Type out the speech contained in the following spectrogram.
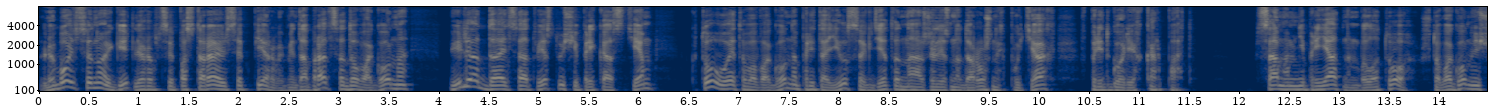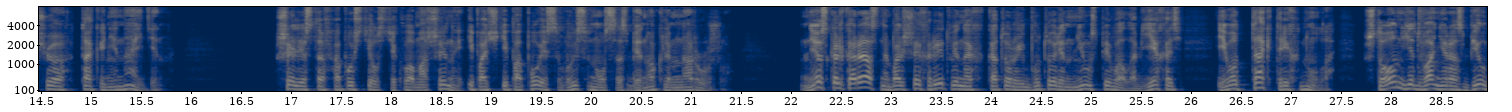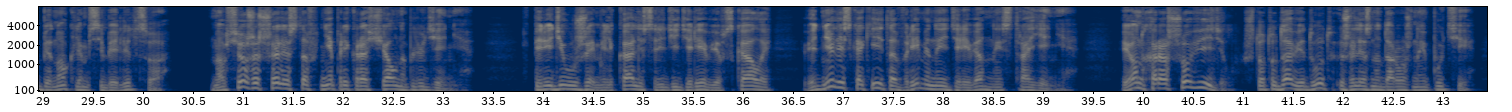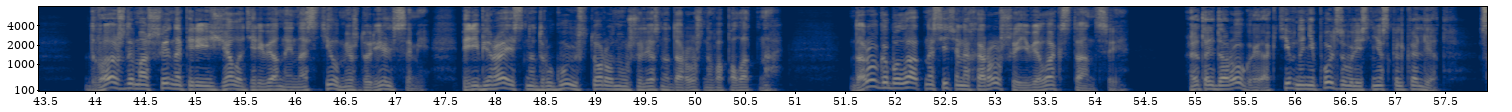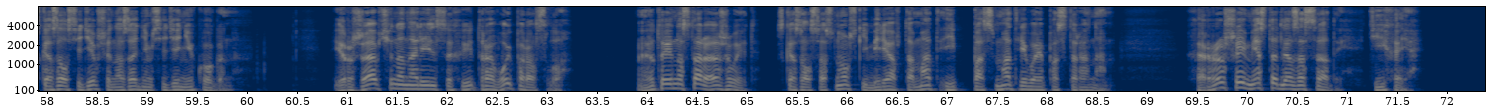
Любой ценой гитлеровцы постараются первыми добраться до вагона или отдать соответствующий приказ тем, кто у этого вагона притаился где-то на железнодорожных путях в предгорьях Карпат. Самым неприятным было то, что вагон еще так и не найден. Шелестов опустил стекло машины и почти по пояс высунулся с биноклем наружу. Несколько раз на больших рытвинах, которые Буторин не успевал объехать, его так тряхнуло, что он едва не разбил биноклем себе лицо. Но все же Шелестов не прекращал наблюдения. Впереди уже мелькали среди деревьев скалы, виднелись какие-то временные деревянные строения. и он хорошо видел, что туда ведут железнодорожные пути. Дважды машина переезжала деревянный настил между рельсами, перебираясь на другую сторону железнодорожного полотна. Дорога была относительно хорошая и вела к станции. Этой дорогой активно не пользовались несколько лет, сказал сидевший на заднем сиденье Коган. И ржавчина на рельсах, и травой поросло. Это и настораживает, сказал Сосновский, беря автомат и посматривая по сторонам. Хорошее место для засады, тихое.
